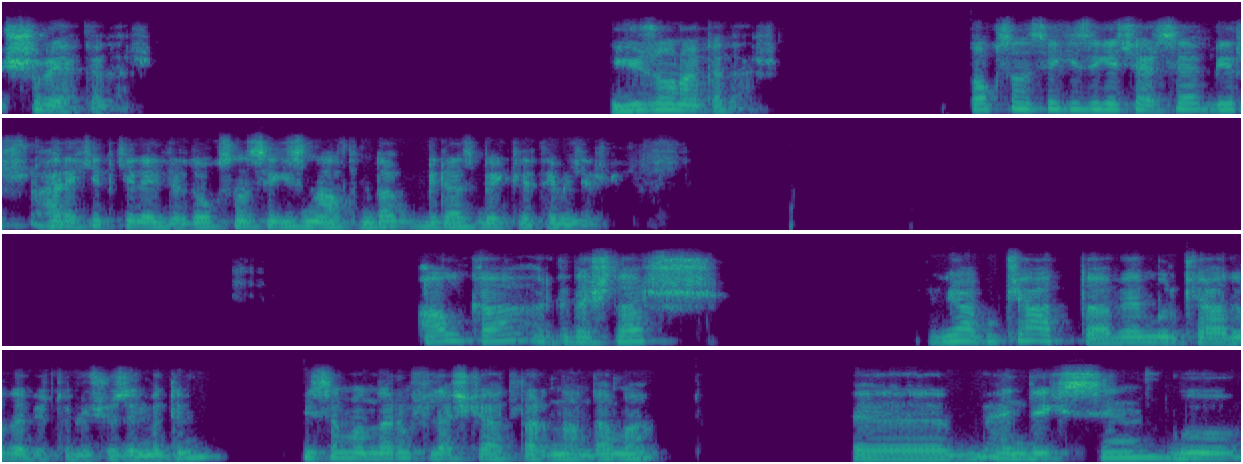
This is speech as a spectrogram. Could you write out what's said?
Şuraya kadar. 110'a kadar. 98'i geçerse bir hareket gelebilir. 98'in altında biraz bekletebilir. Alka arkadaşlar ya bu kağıtta ben bu kağıdı da bir türlü çözemedim. Bir zamanların flash kağıtlarından da ama e, endeksin bu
